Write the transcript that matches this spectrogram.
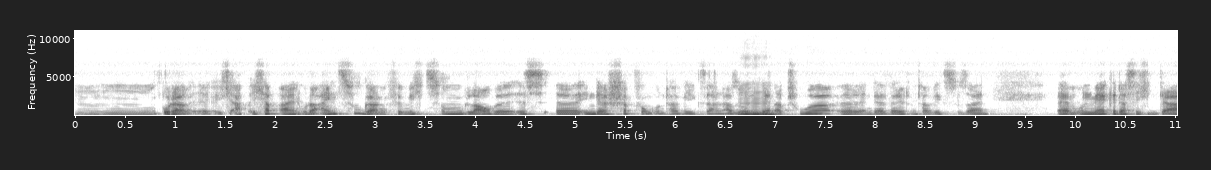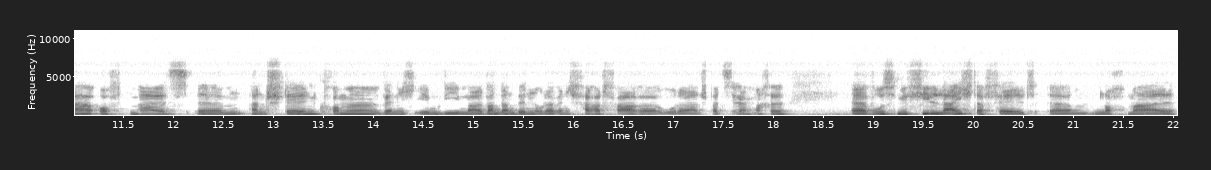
mh, oder äh, ich habe ich hab ein oder ein Zugang für mich zum Glaube ist äh, in der Schöpfung unterwegs sein, also in Mhm. der Natur, äh, in der Welt unterwegs zu sein ähm, und merke, dass ich da oftmals ähm, an Stellen komme, wenn ich irgendwie mal wandern bin oder wenn ich Fahrrad fahre oder einen Spaziergang mache, äh, wo es mir viel leichter fällt, ähm, nochmal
